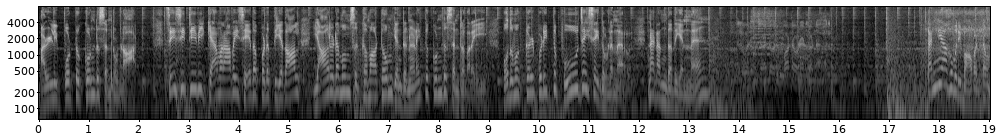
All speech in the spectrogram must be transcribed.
அள்ளி போட்டுக்கொண்டு சென்றுள்ளார். சிசிடிவி கேமராவை சேதப்படுத்தியதால் யாரிடமும் சிக்க மாட்டோம் என்று நினைத்து கொண்டு சென்றவரை பொதுமக்கள் பிடித்து பூஜை செய்துள்ளனர். நடந்தது என்ன? கன்னியாகுமரி மாவட்டம்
